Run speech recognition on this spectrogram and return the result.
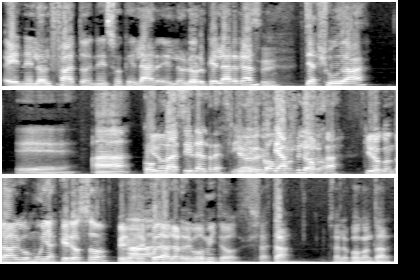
en el olfato, en eso que lar- el olor que largan, Sí. te ayuda eh, a combatir decir- el resfriado. quiero Te contar- afloja. Quiero contar algo muy asqueroso, pero Ah. después de hablar de vómitos, ya está. ya lo puedo contar.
